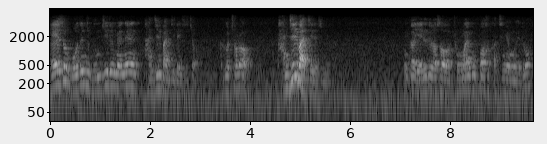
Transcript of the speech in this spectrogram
계속 뭐든지 문지르면은 반질반질해지죠. 그것처럼 반질반질해집니다. 그러니까 예를 들어서 종말국 버섯 같은 경우에도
